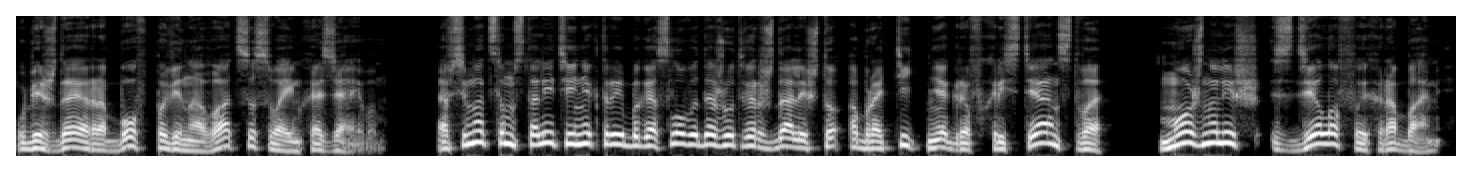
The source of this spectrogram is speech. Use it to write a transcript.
убеждая рабов повиноваться своим хозяевам. А в 17 столетии некоторые богословы даже утверждали, что обратить негров в христианство можно лишь сделав их рабами.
